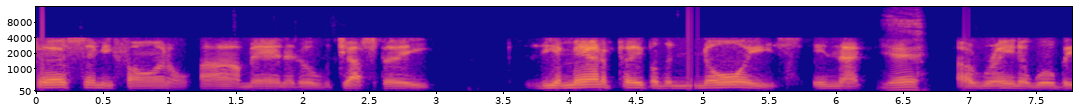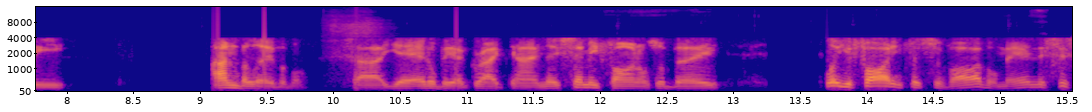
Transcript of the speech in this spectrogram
first semi-final, oh man, it'll just be the amount of people, the noise in that yeah. arena will be unbelievable. So yeah, it'll be a great game. These semi-finals will be. Well, you're fighting for survival, man. This is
